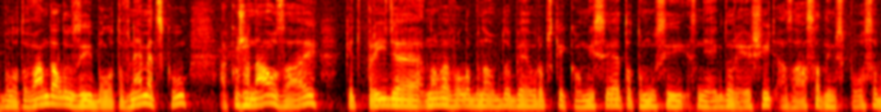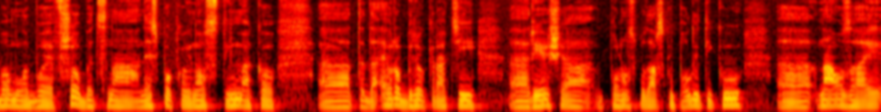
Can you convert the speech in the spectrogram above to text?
bolo to v Andalúzii, bolo to v Nemecku. Akože naozaj, keď príde nové volebné obdobie Európskej komisie, toto musí niekto riešiť a zásadným spôsobom, lebo je všeobecná nespokojnosť s tým, ako uh, teda eurobyrokrati uh, riešia poľnohospodárskú politiku. Uh, naozaj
